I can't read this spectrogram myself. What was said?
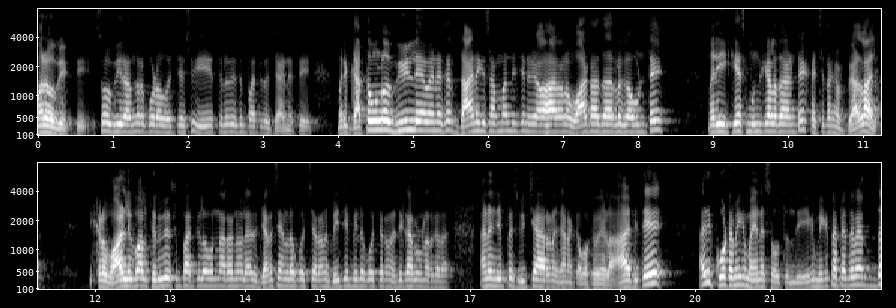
మరో వ్యక్తి. సో వీరందరూ కూడా వచ్చేసి తెలుగుదేశం పార్టీలో జాయిన్ అయితే మరి గతంలో వీళ్ళు ఏమైనా సరే దానికి సంబంధించిన వ్యవహారంలో వాటాదారులుగా ఉంటే మరి ఈ కేసు ముందుకెళదా అంటే ఖచ్చితంగా వెళ్ళాలి. ఇక్కడ వాళ్ళు ఇవాళ తెలుగుదేశం పార్టీలో ఉన్నారనో లేదా జనసేనలోకి వచ్చారనో బీజేపీలోకి వచ్చారనో అధికారులు ఉన్నారు కదా అని అని చెప్పేసి విచారణ కనుక ఒకవేళ ఆపితే అది కూటమికి మైనస్ అవుతుంది. ఇక మిగతా పెద్ద పెద్ద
